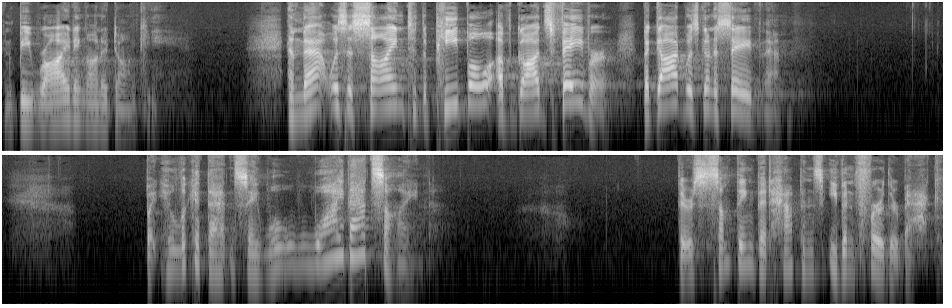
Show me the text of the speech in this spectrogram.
and be riding on a donkey. And that was a sign to the people of God's favor that God was going to save them. But you look at that and say, well, why that sign? There's something that happens even further back.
